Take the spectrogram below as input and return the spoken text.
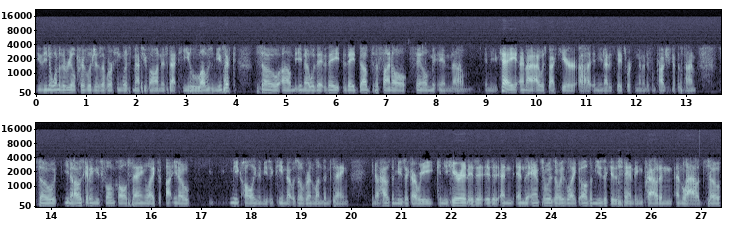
you know one of the real privileges of working with Matthew Vaughn is that he loves music. So um, you know they they they dubbed the final film in um, in the UK, and I, I was back here uh, in the United States working on a different project at this time. So you know I was getting these phone calls saying like uh, you know me calling the music team that was over in London saying, you know, how's the music? Are we? Can you hear it? Is it? Is it? And and the answer was always like, oh, the music is standing proud and and loud. So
